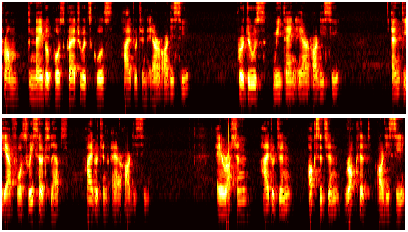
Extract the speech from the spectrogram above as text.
from the Naval Postgraduate School's Hydrogen Air RDC, Purdue's Methane Air RDC, and the Air Force Research Lab's Hydrogen Air RDC. A Russian hydrogen oxygen rocket RDC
